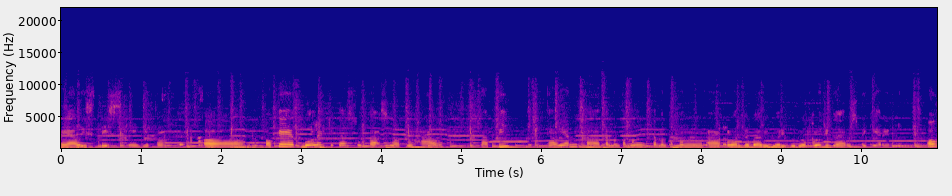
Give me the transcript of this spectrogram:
realistis kayak gitu. Eh, oke boleh kita suka suatu hal tapi kalian eh, teman-teman teman-teman eh, keluarga baru 2020 juga harus pikirin oh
